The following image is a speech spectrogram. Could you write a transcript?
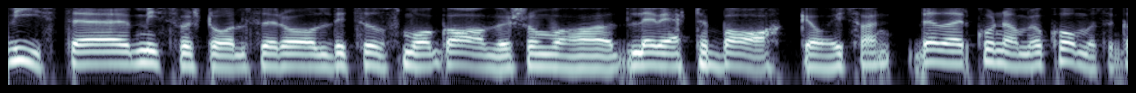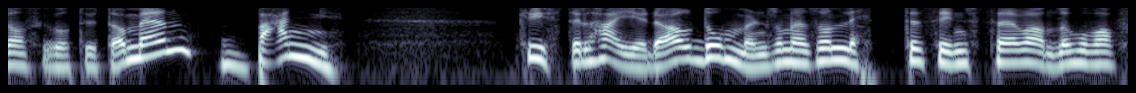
viste misforståelser og litt sånn små gaver som var levert tilbake. Og, ikke sant? Det der kunne de jo komme seg ganske godt ut av. Men bang! Kristel Heierdal, dommeren som er så lett til sinns til vanlig, hun var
